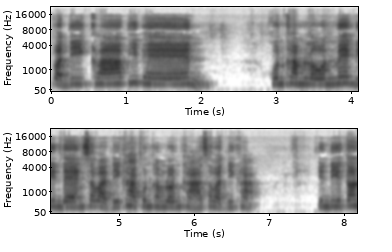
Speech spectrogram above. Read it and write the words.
สวัสดีครับพี่เพนคุณคำลนเมฆดินแดง สวัสดีค่ะ คุณคำลนขาสวัสดีค่ะ ยินดีต้อน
